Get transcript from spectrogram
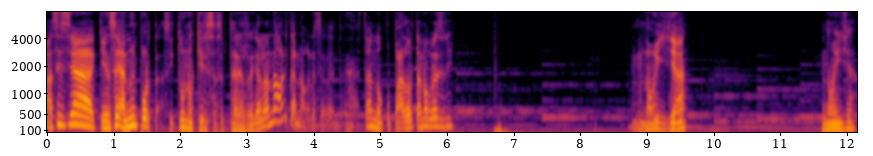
Así sea quien sea, no importa. Si tú no quieres aceptar el regalo, no, ahorita no, gracias. Están ocupados, ahorita no, gracias. No y ya. No y ya.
